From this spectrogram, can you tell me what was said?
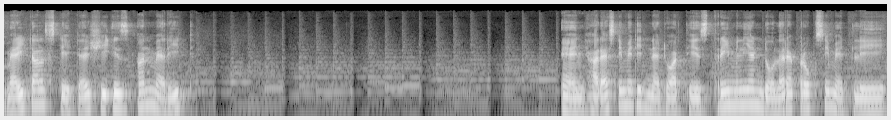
Marital status she is unmarried. And her estimated net worth is $3 million approximately.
